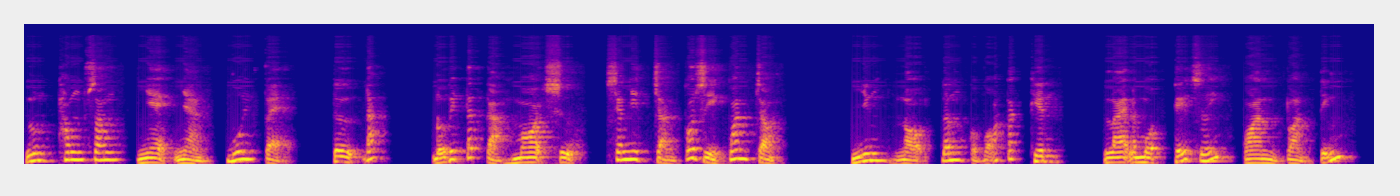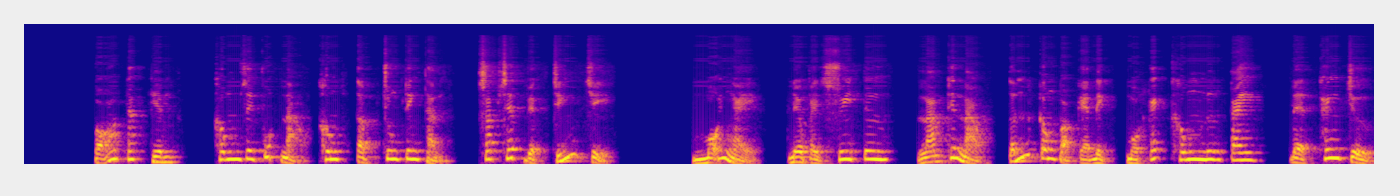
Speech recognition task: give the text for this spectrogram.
luôn thong song, nhẹ nhàng, vui vẻ, tự đắc đối với tất cả mọi sự xem như chẳng có gì quan trọng. Nhưng nội tâm của Võ Tắc Thiên lại là một thế giới hoàn toàn tĩnh. Võ Tắc Thiên không giây phút nào không tập trung tinh thần sắp xếp việc chính trị. Mỗi ngày đều phải suy tư làm thế nào tấn công vào kẻ địch một cách không nương tay để thanh trừ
